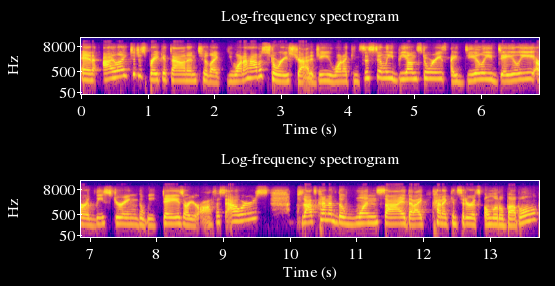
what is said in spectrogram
And I like to just break it down into like, you want to have a story strategy. You want to consistently be on stories, ideally daily, or at least during the weekdays or your office hours. So that's kind of the one side that I kind of consider its own little bubble.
